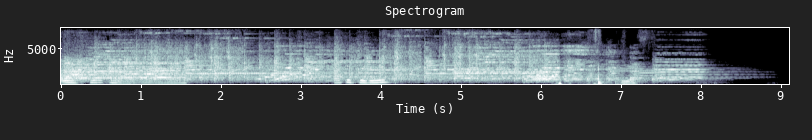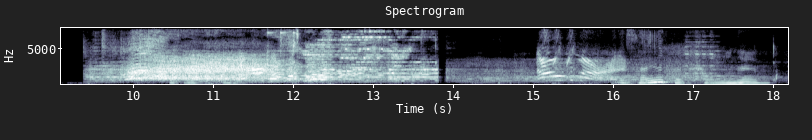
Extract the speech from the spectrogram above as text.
o şey Hadi. Grace. Ya Sen de karışıyorsun bana.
